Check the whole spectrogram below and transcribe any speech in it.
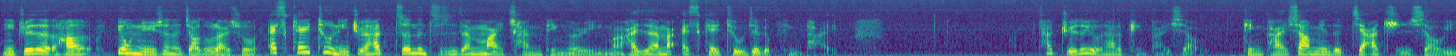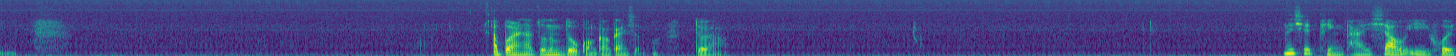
你觉得好？用女生的角度来说，SK two，你觉得它真的只是在卖产品而已吗？还是在卖 SK two 这个品牌？它绝对有它的品牌效，品牌上面的价值效益。啊，不然他做那么多广告干什么？对啊。那些品牌效益会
